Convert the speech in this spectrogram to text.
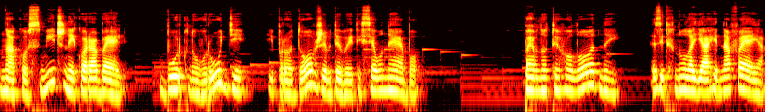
На космічний корабель буркнув Рудді і продовжив дивитися у небо. Певно, ти голодний, зітхнула ягідна фея.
